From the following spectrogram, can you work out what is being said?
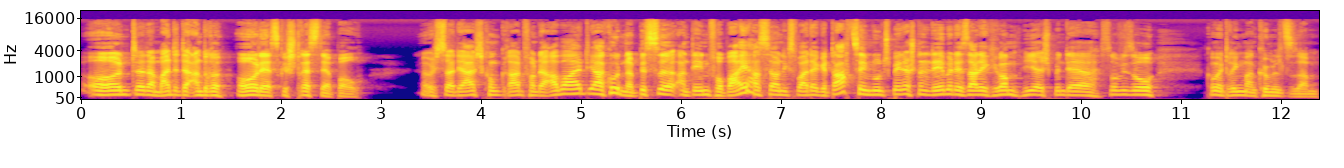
Und äh, dann meinte der andere, oh, der ist gestresst, der Bau. Habe ich gesagt, ja, ich komme gerade von der Arbeit. Ja, gut, dann bist du an denen vorbei, hast ja auch nichts weiter gedacht. Zehn Minuten später stand der neben dir, sagte ich, komm, hier, ich bin der sowieso, komm, wir trinken mal einen Kümmel zusammen.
